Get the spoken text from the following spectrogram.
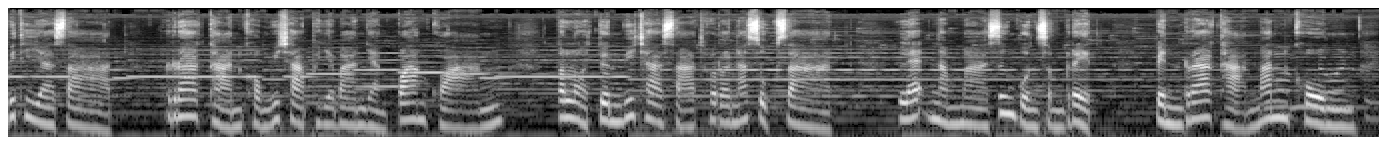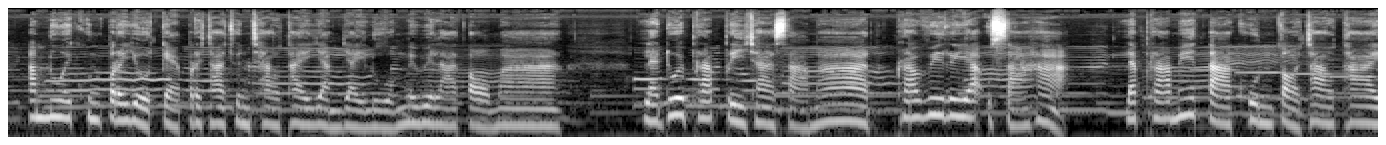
วิทยาศาสตร์ รากฐานของวิชาพยาบาลอย่างกว้างขวาง ตลอดจนวิชาสาธารณสุขศาสตร์ และนำมาซึ่งผลสำเร็จ เป็นรากฐานมั่นคง อำนวยคุณประโยชน์แก่ประชาชนชาวไทยอย่างใหญ่หลวงในเวลาต่อมา และด้วยพระปรีชาสามารถ พระวิริยะอุตสาหะ และพระเมตตาคุณต่อชาวไทย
